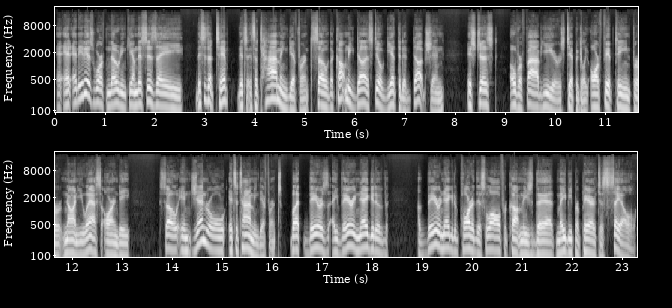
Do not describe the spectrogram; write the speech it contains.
And, and, it is worth noting, Kim, this is a this is a temp. It's it's a timing difference. So the company does still get the deduction. It's just over five years typically, or fifteen for non-U.S. R and D. So in general, it's a timing difference. But there's a very negative a very negative part of this law for companies that may be prepared to sell.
